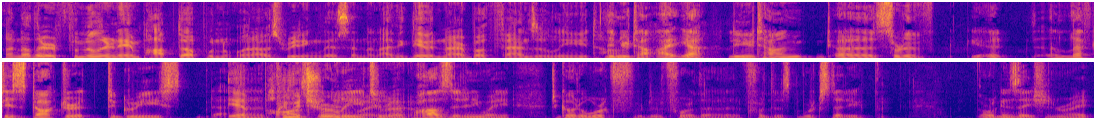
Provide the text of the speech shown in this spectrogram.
Another familiar name popped up when, when I was reading this, and I think David and I are both fans of Lin Yutang. Lin Yutang, I, yeah, Lin Yutang uh, sort of uh, left his doctorate degrees uh, yeah, prematurely anyway, to right. paused it anyway to go to work for, for the for the work study organization, right?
